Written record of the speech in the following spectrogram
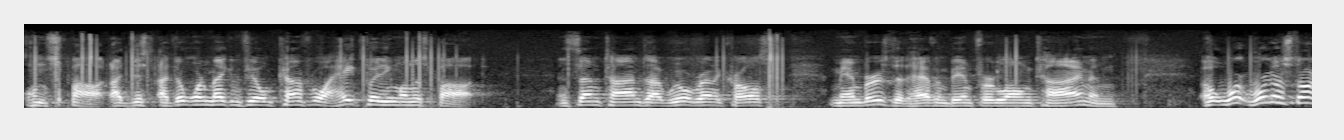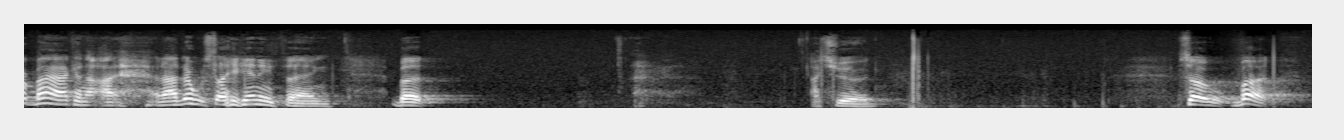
on the spot. I just I don't want to make them feel uncomfortable. I hate putting them on the spot. And sometimes I will run across members that haven't been for a long time, and oh, we're, we're going to start back, and I and I don't say anything, but I should. So, but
